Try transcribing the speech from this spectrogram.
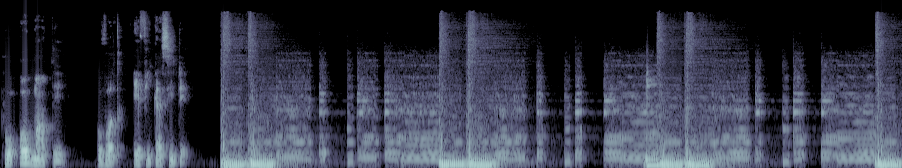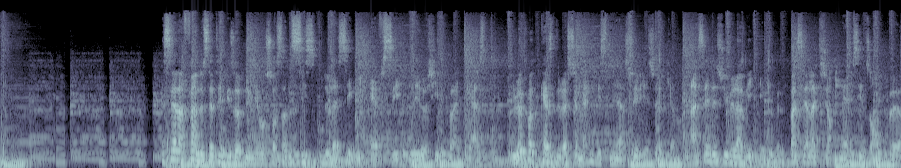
pour augmenter votre efficacité? C'est la fin de cet épisode numéro 66 de la série FC Leadership Podcast, le podcast de la semaine destiné à ceux et celles qui en ont assez de suivre la vie et qui veulent passer à l'action même s'ils ont peur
